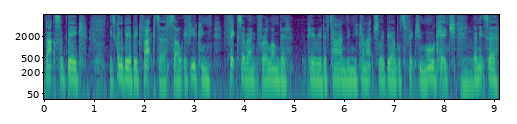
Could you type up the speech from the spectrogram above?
that's a big, it's going to be a big factor. So, if you can fix a rent for a longer period of time than you can actually be able to fix your mortgage, mm. then it's a,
